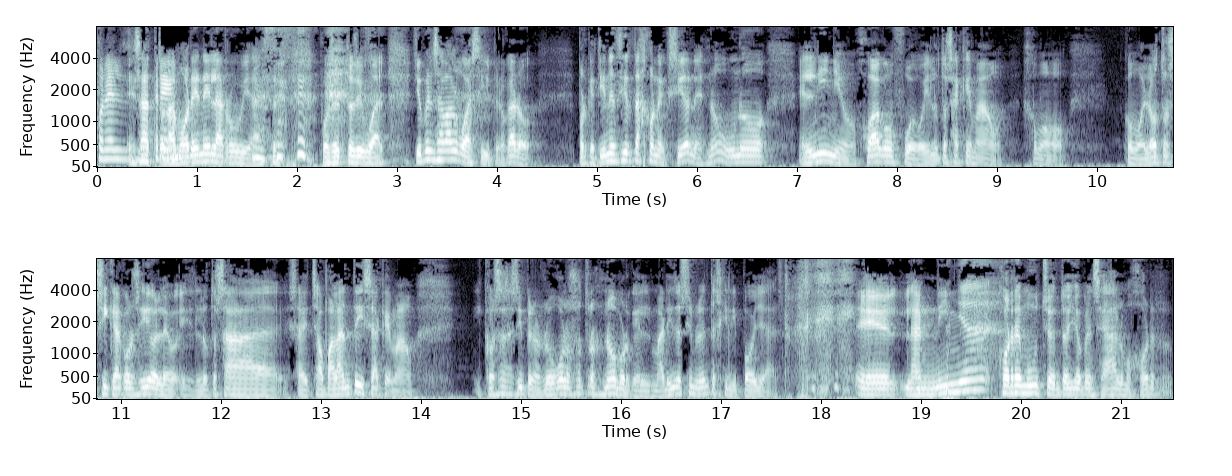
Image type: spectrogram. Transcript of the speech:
con el Exacto, tren. la morena y la rubia. pues esto es igual. Yo pensaba algo así, pero claro, porque tienen ciertas conexiones, ¿no? Uno, el niño juega con fuego y el otro se ha quemado. Como, como el otro sí que ha conseguido, el el otro se ha, se ha echado para adelante y se ha quemado. Y cosas así, pero luego los otros no, porque el marido es simplemente gilipollas. Eh, la niña corre mucho, entonces yo pensé, ah, a lo mejor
